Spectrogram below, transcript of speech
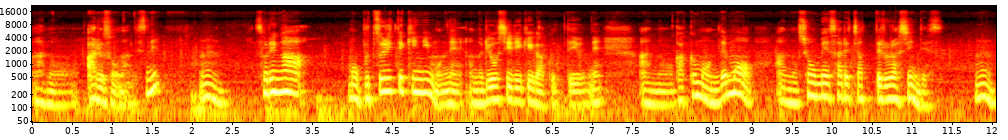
あのあるそうなんですね。うん、それがもう物理的にもねあの量子力学っていうねあの学問でもあの証明されちゃってるらしいんです。うん、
